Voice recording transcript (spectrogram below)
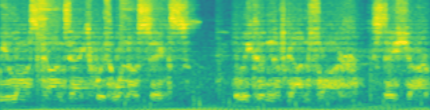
We lost contact with 106. We couldn't have gone far. Stay sharp.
